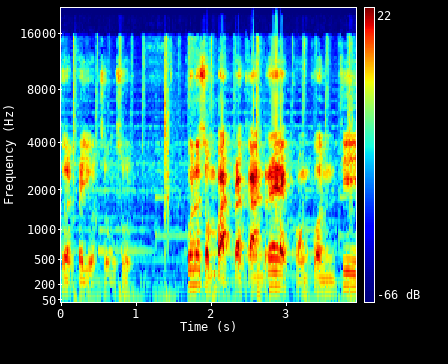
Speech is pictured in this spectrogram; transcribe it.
เกิดประโยชน์สูงสุด คุณสมบัติประการแรกของคนที่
